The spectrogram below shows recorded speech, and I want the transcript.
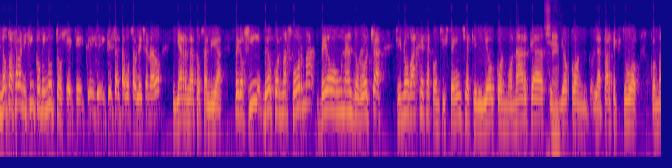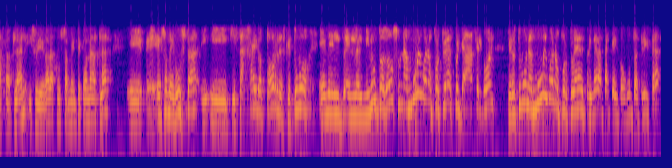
no pasaba ni cinco minutos eh, que Chris, Chris Altavoz había lesionado y ya Renato salía. Pero sí veo con más forma, veo a un Aldo Rocha que no baja esa consistencia que vivió con Monarcas, que vivió con la parte que estuvo con Mazatlán y su llegada justamente con Atlas. Eh, eso me gusta y, y quizás Jairo Torres que tuvo en el, en el minuto dos una muy buena oportunidad, después ya hace el gol, pero tuvo una muy buena oportunidad en el primer ataque del conjunto atlista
